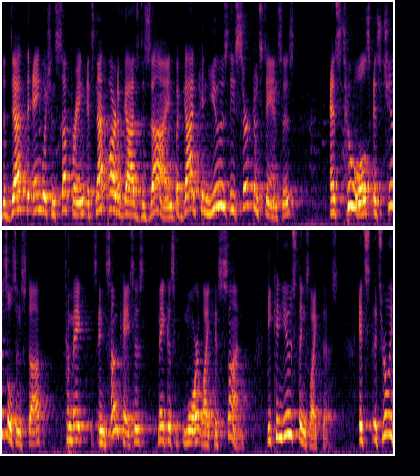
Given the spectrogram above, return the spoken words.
the death, the anguish, and suffering, it's not part of God's design, but God can use these circumstances as tools, as chisels and stuff, to make, in some cases, make us more like His Son. He can use things like this. It's, it's, really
